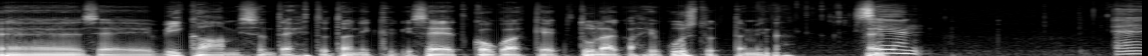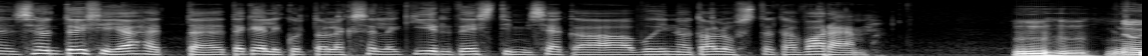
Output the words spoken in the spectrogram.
eh, see viga, mis on tehtud, on ikkagi see, et kogu aeg käib tulekahju kustutamine. see on Äh, see on tõsi jah, et äh, tegelikult oleks selle kiirtestimisega võinud alustada varem mm. -hmm. no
